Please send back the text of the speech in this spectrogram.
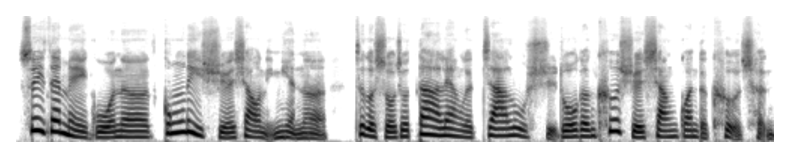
所以在美国呢，公立学校里面呢，这个时候就大量的加入许多跟科学相关的课程。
